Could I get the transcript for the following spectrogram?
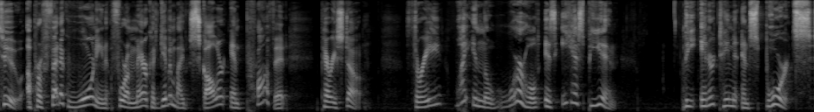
Two, a prophetic warning for America given by scholar and prophet Perry Stone. Three, what in the world is ESPN, the entertainment and sports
